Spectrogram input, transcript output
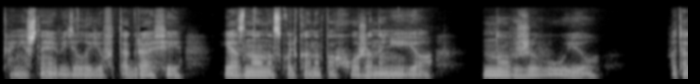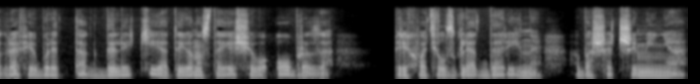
Конечно, я видел ее фотографии, я знал, насколько она похожа на нее, но вживую фотографии были так далеки от ее настоящего образа. Перехватил взгляд Дарины, обошедшей меня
